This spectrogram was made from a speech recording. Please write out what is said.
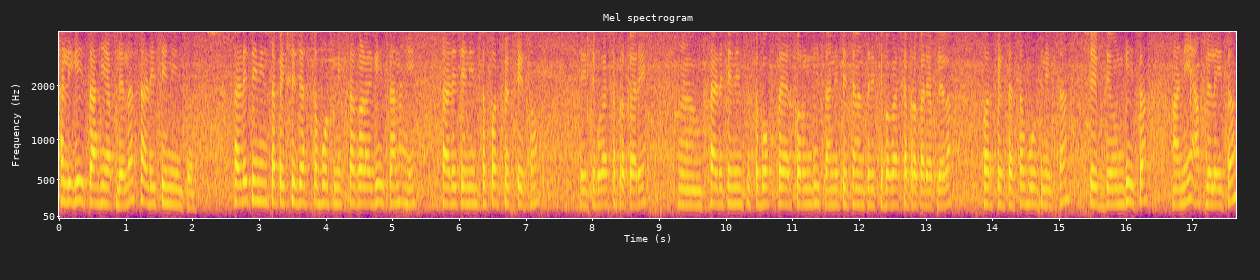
खाली घ्यायचं आहे आपल्याला साडेतीन इंच. साडेतीन इंचापेक्षा जास्त बोटनिकचा गळा घ्यायचा नाही. साडेतीन इंच परफेक्ट येतो. इथे बघा अशा प्रकारे. साडेतीन इंचाचा बॉक्स तयार करून घ्यायचा आणि त्याच्यानंतर इथे बघा अशा प्रकारे आपल्याला परफेक्ट असा बोटनेकचा शेप देऊन घ्यायचा आणि आपल्याला इथं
